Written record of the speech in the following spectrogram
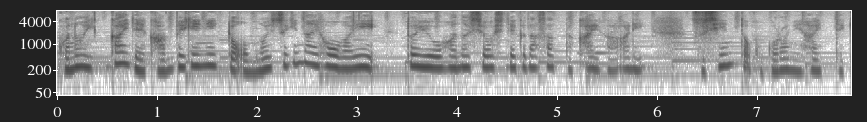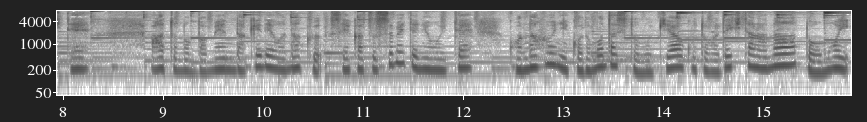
この1回で完璧にと思いすぎない方がいいというお話をしてくださった回がありずしんと心に入ってきてアートの場面だけではなく生活すべてにおいてこんな風に子どもたちと向き合うことができたらなぁと思い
